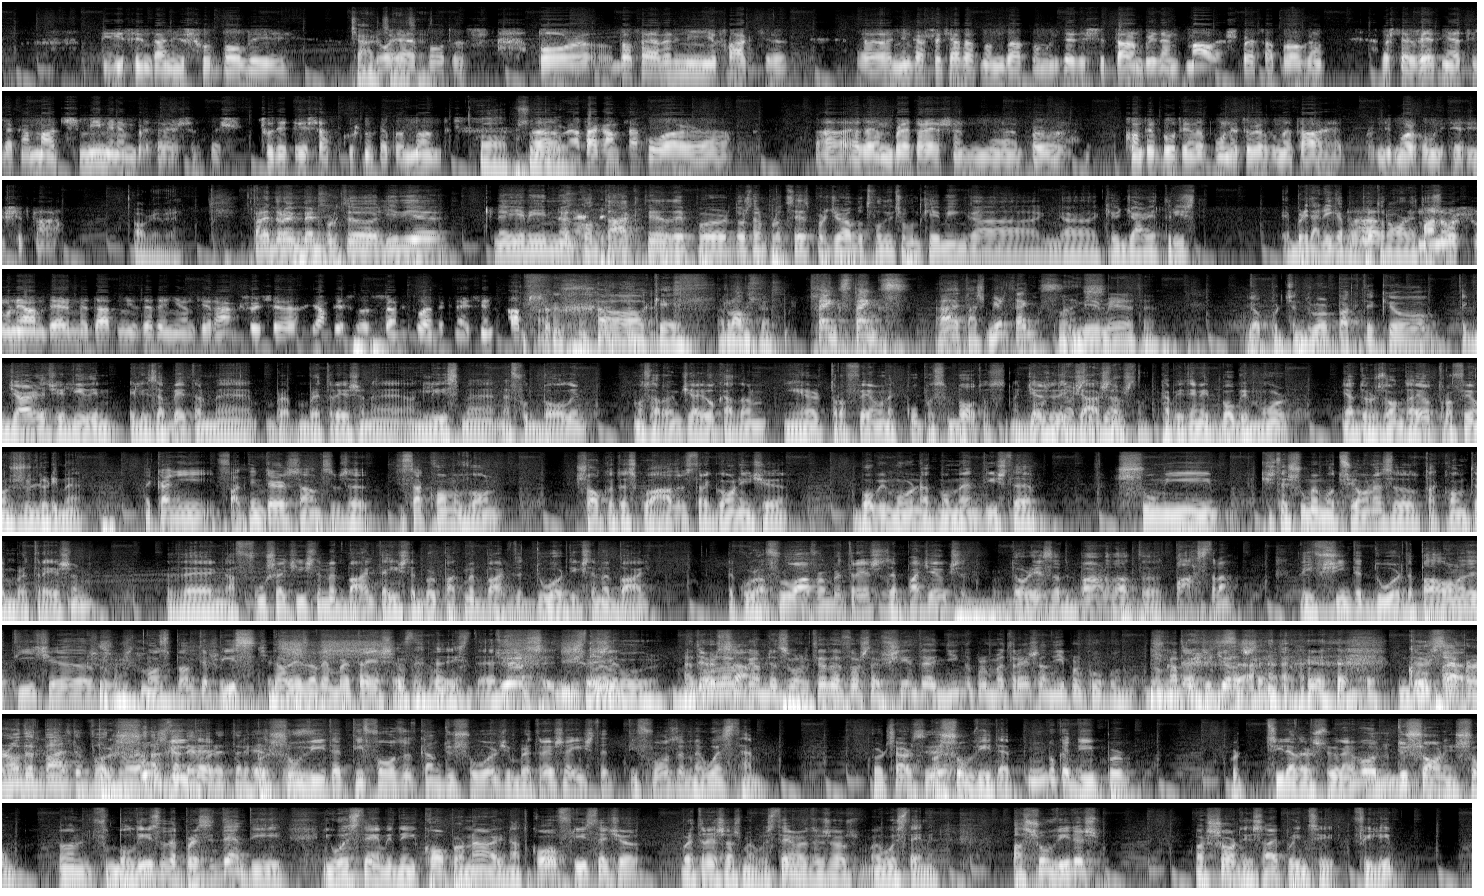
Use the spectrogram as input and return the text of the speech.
Nisin tani është futbolli loja e botës. Por do të thoja vetëm një, një fakt që uh, një nga shoqatat më të mëdha të komunitetit shqiptar në Britani të Madhe, Shpresa Program, është e vetmja e cila ka marrë çmimin e mbretëreshës. Edhe çuditërisht askush nuk e përmend. Po, oh, shumë bukur. Uh, ata kanë takuar uh, edhe mbretëreshën uh, për kontributin dhe punën e tyre vullnetare për të ndihmuar komunitetin shqiptar. Okej. Okay, Falenderoj Ben për këtë lidhje. Ne jemi në kontakte dhe për ndoshta në proces për gjërat më të fundit që mund të kemi nga nga kjo ngjarje e trishtë britanike por botërore. Uh, Manush, unë jam deri më datë 21 në Tiranë, kështu që jam në dispozicionin tuaj me kënaqësinë absolute. Okej, okay. Robert. Thanks, thanks. Ah, tash mirë, thanks. Po, mirë, mirë atë. Jo, për të qëndruar pak te kjo, tek ngjarjet që lidhin Elizabetën, mbretëreshën e Anglisë me me futbollin, mos harrojmë që ajo ka dhënë një herë trofeun e Kupës së Botës në 66 po, kapiteni Bobby Moore ja dorëzonte ajo trofeun Jules Rimet. Dhe ka një fakt interesant sepse disa kohë më vonë shokët e skuadrës tregonin që Bobby Moore në atë moment ishte shumë i kishte shumë emocione se do të takonte mbretëreshën dhe nga fusha që ishte me baltë, ai ishte bërë pak me baltë dhe duart i kishte me baltë. E kur u afrua afër mbretëreshës e pa që ajo kishte doreza të bardha të pastra dhe i fshinte duart te pantallonat e tij që mos bënte pis dorezat e mbretëreshës. Ishte dy arsye një ishte e vogël. Ndërsa kam lexuar këtë dhe thoshte fshinte një nga për mbretëreshën dhe një për kupën. Do ka për dy gjëra të shenjta. Ndërsa pranonte bal të botë, as ka mbretëresha. Për shumë vite tifozët kanë dyshuar që mbretëresha ishte tifoze me West Ham. Për çfarë si? Për shumë vite, nuk e di për për cilat arsye kanë, po mm -hmm. dyshonin shumë. Domethënë futbollistët dhe presidenti i West Hamit në një kohë pronari në atë kohë fliste që mbretëresha është me West Hamin, mbretëresha është me West Hamin. Pas shumë vitesh, bashkëshorti i saj, princi Filip,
